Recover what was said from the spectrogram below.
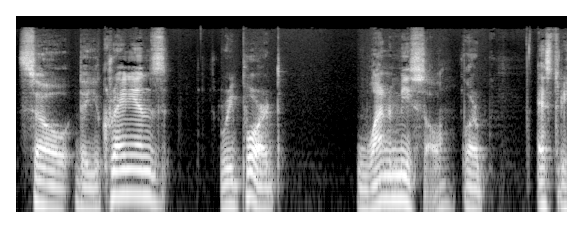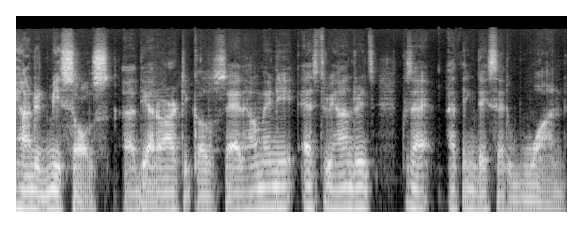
So the Ukrainians report one missile or S-300 missiles. Uh, the other article said how many S-300s? Because I, I think they said one.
